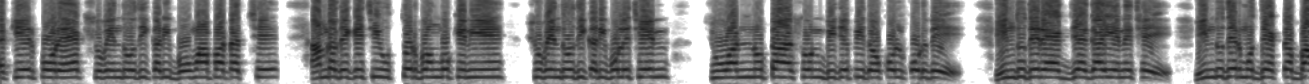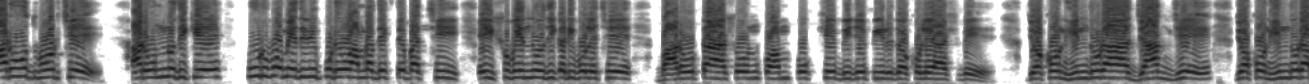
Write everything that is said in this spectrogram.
একের পর এক শুভেন্দু অধিকারী বোমা পাঠাচ্ছে। আমরা দেখেছি উত্তরবঙ্গকে নিয়ে শুভেন্দু অধিকারী বলেছেন, চুয়ান্নটা আসন বিজেপি দখল করবে। হিন্দুদের এক জায়গায় এনেছে। হিন্দুদের মধ্যে একটা বারুদ ভরছে। আর অন্যদিকে পূর্ব মেদিনীপুরেও আমরা দেখতে পাচ্ছি, এই শুভেন্দু অধিকারী বলেছে, বারোটা আসন কমপক্ষে বিজেপির দখলে আসবে। যখন হিন্দুরা জাগছে, যখন হিন্দুরা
